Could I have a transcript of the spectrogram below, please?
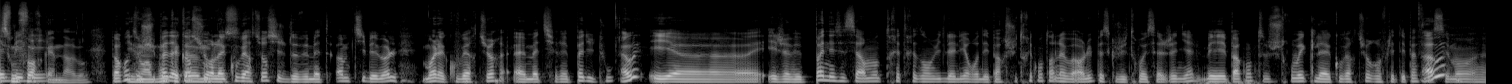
Ils sont BD. forts quand même, Dargo. Par contre, Ils je suis bon pas d'accord sur la couverture. Si je devais mettre un petit bémol, moi, la couverture, elle m'attirait pas du tout. Ah ouais? Et, euh, et j'avais pas nécessairement très très envie de la lire au départ. Je suis très content de l'avoir lu parce que j'ai trouvé ça génial. Mais par contre, je trouvais que la couverture reflétait pas Ah ouais? forcément. euh,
